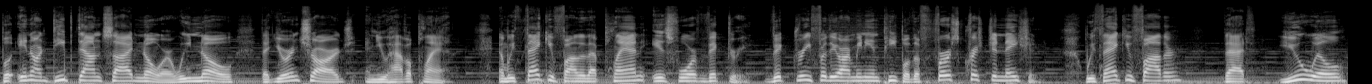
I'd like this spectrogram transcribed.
but in our deep down side nowhere, we know that you're in charge and you have a plan. And we thank you, Father, that plan is for victory victory for the Armenian people, the first Christian nation. We thank you, Father, that you will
